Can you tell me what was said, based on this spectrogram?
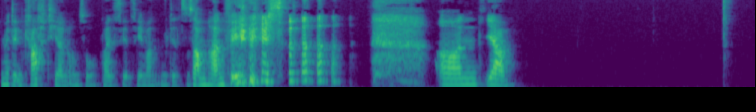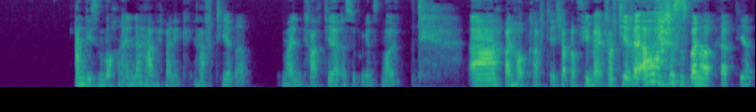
mit den Krafttieren und so, falls jetzt jemand mit der Zusammenhang fehlt. und ja, an diesem Wochenende habe ich meine Krafttiere. Mein Krafttier ist übrigens ein Wolf äh, mein Hauptkrafttier. Ich habe noch viel mehr Krafttiere, aber das ist mein Hauptkrafttier.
